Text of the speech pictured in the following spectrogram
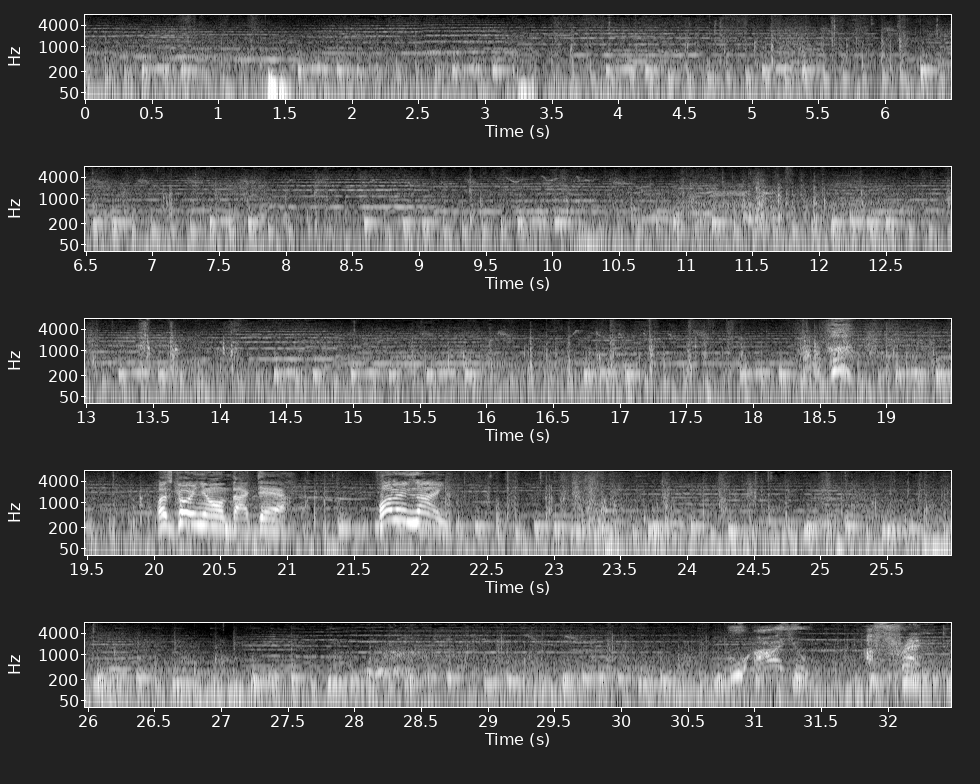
What's going on back there? Fall in line. Who are you? A friend.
